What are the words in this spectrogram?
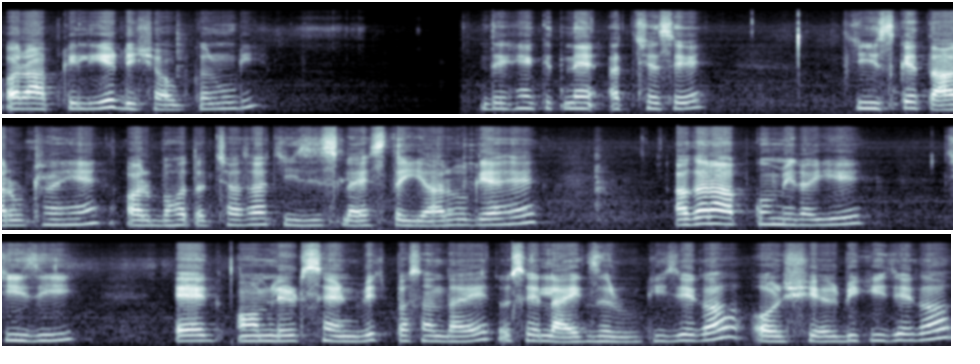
और आपके लिए डिश आउट करूँगी। देखें कितने अच्छे से चीज़ के तार उठ रहे हैं और बहुत अच्छा सा चीज़ी स्लाइस तैयार हो गया है। अगर आपको मेरा ये चीज़ी एग ऑमलेट सैंडविच पसंद आए तो इसे लाइक ज़रूर कीजिएगा और शेयर भी कीजिएगा।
